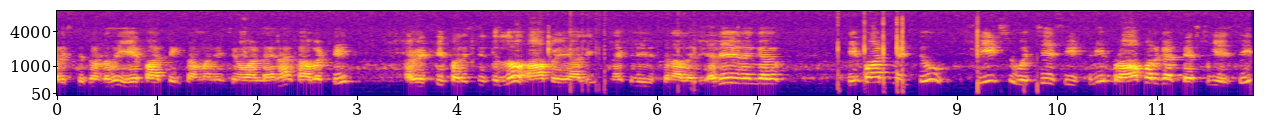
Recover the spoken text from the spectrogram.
పరిస్థితి ఉండదు. ఏ పార్టీకి సంబంధించిన వాళ్ళైనా. కాబట్టి అవి ఎట్టి పరిస్థితుల్లో ఆపేయాలి. నకిలీ విత్తనాలు అది అదేవిధంగా డిపార్ట్మెంట్ సీట్స్ వచ్చే సీట్స్ని ప్రాపర్గా టెస్ట్ చేసి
